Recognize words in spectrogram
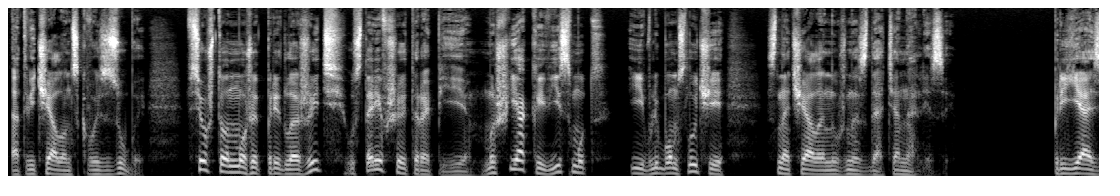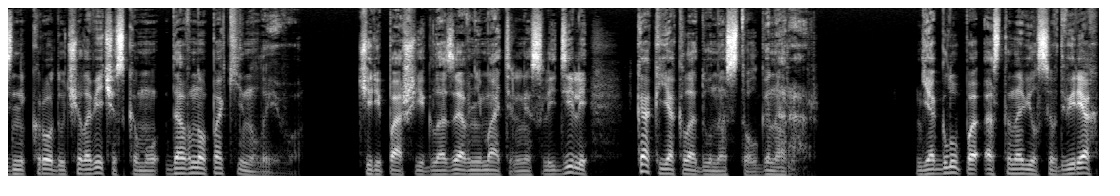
Отвечал он сквозь зубы. Все, что он может предложить, устаревшая терапия, мышьяк и висмут, и в любом случае сначала нужно сдать анализы. Приязнь к роду человеческому давно покинула его. Черепашьи глаза внимательно следили, как я кладу на стол гонорар. Я глупо остановился в дверях,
